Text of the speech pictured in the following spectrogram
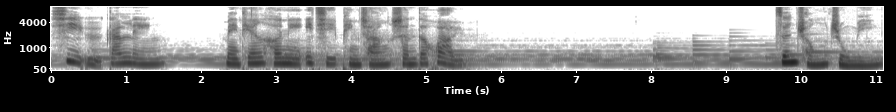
细雨甘霖，每天和你一起品尝神的话语，尊崇主名。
